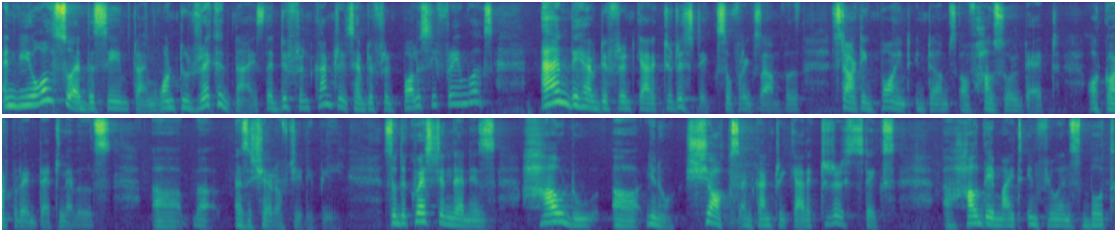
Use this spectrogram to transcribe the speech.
And we also at the same time want to recognize that different countries have different policy frameworks and they have different characteristics. So for example, starting point in terms of household debt or corporate debt levels uh, uh, as a share of GDP. So the question then is how do uh, you know shocks and country characteristics, uh, how they might influence both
